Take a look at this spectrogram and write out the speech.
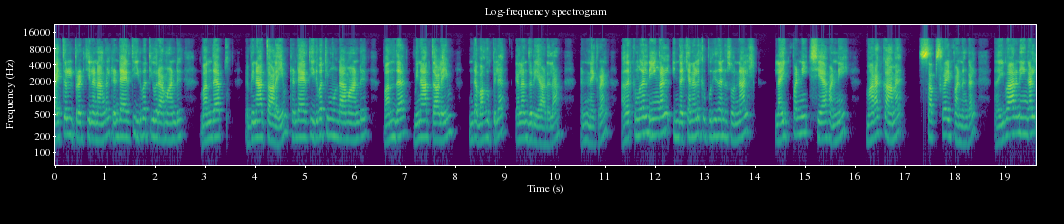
கைத்தொழில் புரட்சியில் நாங்கள் ரெண்டாயிரத்தி இருபத்தி ஓராம் ஆண்டு வந்த வினாத்தாளையும் ரெண்டாயிரத்தி இருபத்தி மூன்றாம் ஆண்டு வந்த வினாத்தாளையும் இந்த வகுப்பில் கலந்துரையாடலாம் நினைக்கிறேன். அதற்கு முதல் நீங்கள் இந்த சேனலுக்கு புதிதென்று சொன்னால் லைக் பண்ணி ஷேர் பண்ணி மறக்காமல் சப்ஸ்கிரைப் பண்ணுங்கள். இவ்வாறு நீங்கள்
